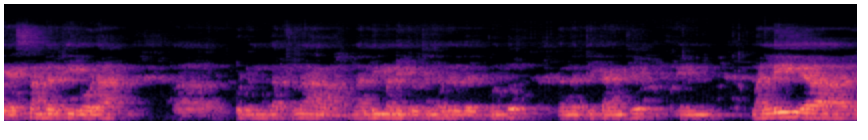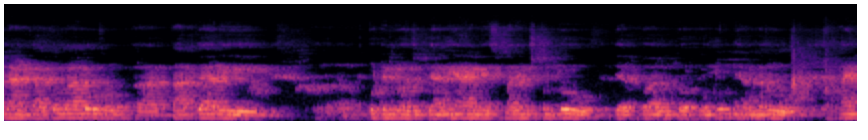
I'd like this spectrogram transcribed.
గెస్ట్ అందరికీ కూడా కుటుంబం తరఫున మళ్ళీ మళ్ళీ కృతజ్ఞతలు తెలుపుకుంటూ అందరికీ థ్యాంక్ యూ మళ్ళీ ఇలాంటి కార్యక్రమాలు తాతగారి తాత గారి పుట్టినరోజుకి కానీ ఆయన్ని స్మరించుకుంటూ జరుపుకోవాలని కోరుకుంటూ మీ అందరూ ఆయన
